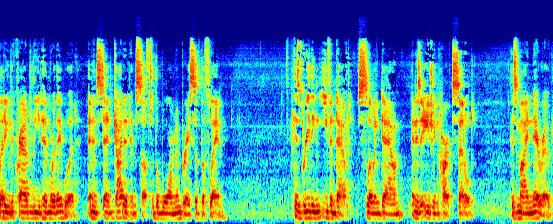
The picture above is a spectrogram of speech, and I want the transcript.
letting the crowd lead him where they would, and instead guided himself to the warm embrace of the flame. His breathing evened out, slowing down, and his aging heart settled. His mind narrowed,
